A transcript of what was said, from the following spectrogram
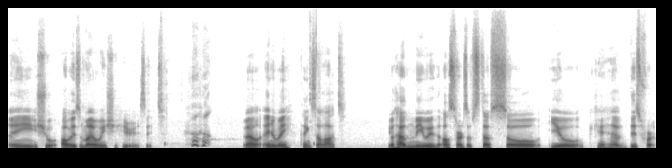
And she'll always smile when she hears it. well, anyway, thanks a lot. You helped me with all sorts of stuff, so you can have this for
